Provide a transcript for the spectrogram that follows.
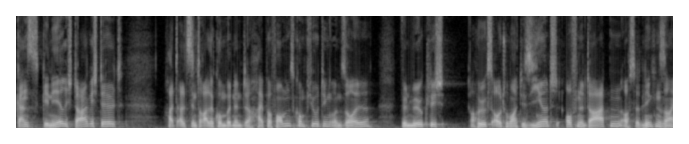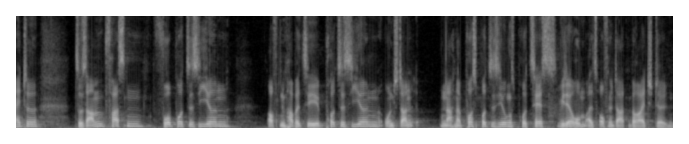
ganz generisch dargestellt, hat als zentrale Komponente High-Performance Computing und soll, wenn möglich, höchst automatisiert offene Daten aus der linken Seite zusammenfassen, vorprozessieren, auf dem HPC prozessieren und dann nach einer Postprozessierungsprozess wiederum als offene Daten bereitstellen.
